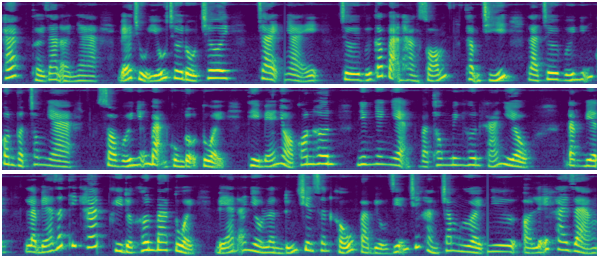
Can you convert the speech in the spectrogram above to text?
khác. Thời gian ở nhà, bé chủ yếu chơi đồ chơi, chạy, nhảy, chơi với các bạn hàng xóm, thậm chí là chơi với những con vật trong nhà. So với những bạn cùng độ tuổi thì bé nhỏ con hơn nhưng nhanh nhẹn và thông minh hơn khá nhiều. Đặc biệt là bé rất thích hát khi được hơn 3 tuổi, bé đã nhiều lần đứng trên sân khấu và biểu diễn trước hàng trăm người như ở lễ khai giảng,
